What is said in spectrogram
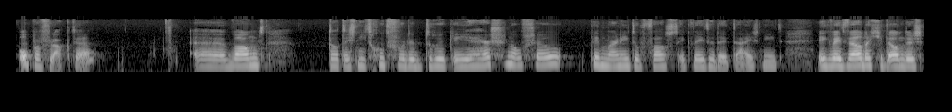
oppervlakte. Uh, want dat is niet goed voor de druk in je hersenen of zo. Pin maar niet op vast, ik weet de details niet. Ik weet wel dat je dan dus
